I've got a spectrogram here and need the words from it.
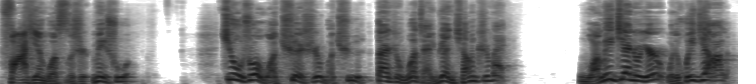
发现过死尸，没说，就说我确实我去了，但是我在院墙之外，我没见着人，我就回家了。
